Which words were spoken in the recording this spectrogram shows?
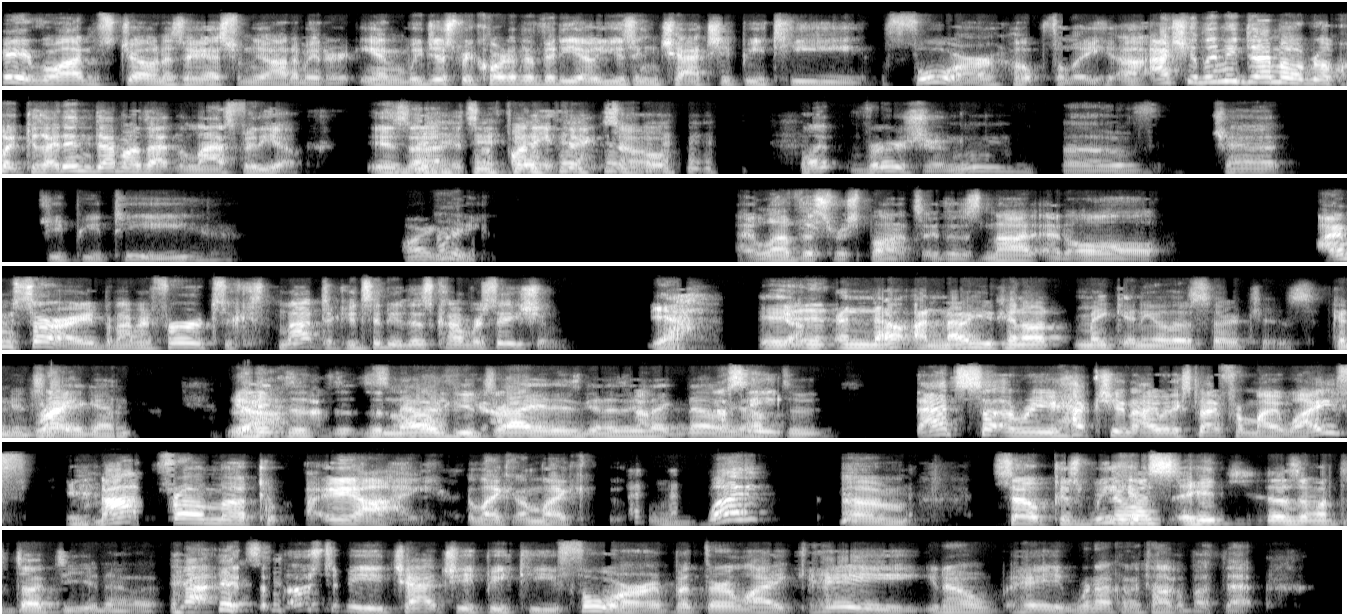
Hey everyone, it's Joe and Isaias from the Automator, and we just recorded a video using ChatGPT 4, hopefully. Uh, actually, let me demo real quick because I didn't demo that in the last video. Is uh, It's a funny thing. So, what version of ChatGPT are you? are you? I love this response. It is not at all. I'm sorry, but I prefer to not to continue this conversation. Yeah. Yeah. And, and now and now you cannot make any other searches. Can you try Right. again? Yeah. Right? So, so- now if you try it, it's gonna be Yeah. like, no, you See, have to That's a reaction I would expect from my wife, not from uh, AI. Like I'm like, what? Um, so because we wants, he doesn't want to talk to you now. yeah, it's supposed to be Chat GPT four, but they're like, hey, you know, hey, we're not going to talk about that.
